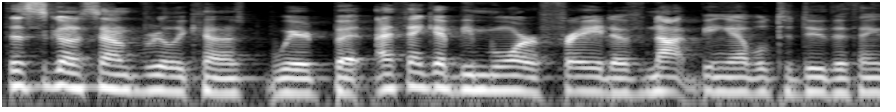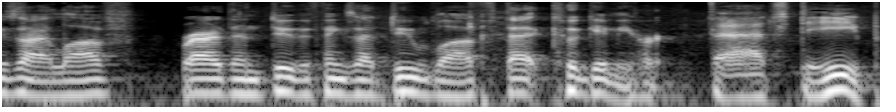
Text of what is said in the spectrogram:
This is going to sound really kind of weird, but I think I'd be more afraid of not being able to do the things that I love rather than do the things I do love that could get me hurt. That's deep.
